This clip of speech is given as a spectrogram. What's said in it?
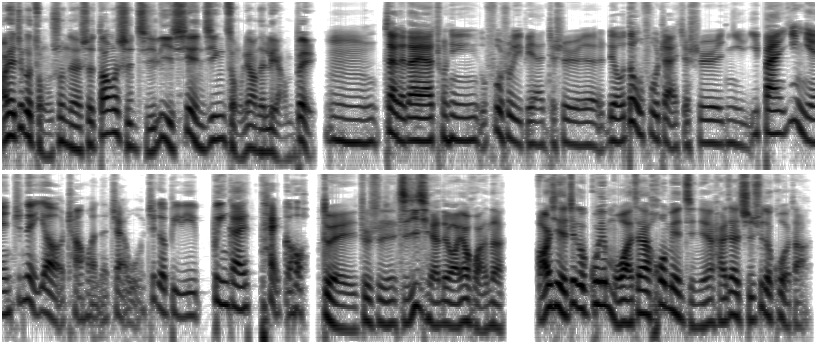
而且这个总数呢是当时吉利现金总量的两倍。嗯，再给大家重新复述一遍，就是流动负债，就是你一般一年之内要偿还的债务，这个比例不应该太高。对，就是急钱对吧？要还的，而且这个规模啊，在后面几年还在持续的扩大。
